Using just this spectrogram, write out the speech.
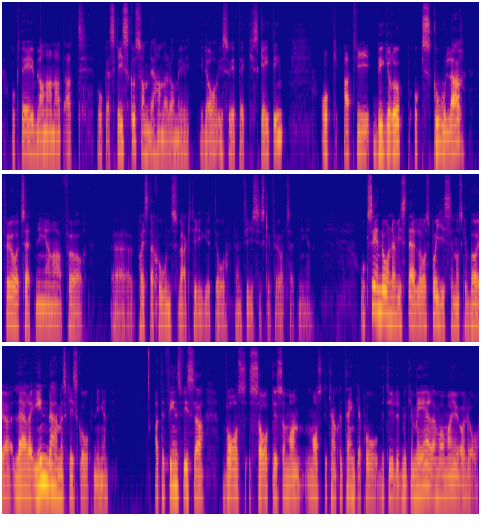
och det är ju bland annat att åka skridskor som det handlade om i, idag i Swetec Skating och att vi bygger upp och skolar förutsättningarna för eh, prestationsverktyget och den fysiska förutsättningen. Och sen då när vi ställer oss på isen och ska börja lära in det här med skridskoåkningen, att det finns vissa bassaker som man måste kanske tänka på betydligt mycket mer än vad man gör idag.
